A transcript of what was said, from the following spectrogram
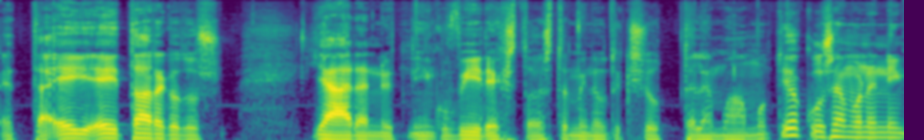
että ei, ei tarkoitus jäädä nyt niin kuin 15 minuutiksi juttelemaan, mutta joku semmoinen niin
